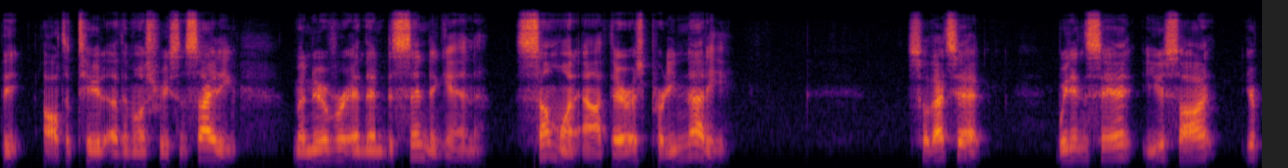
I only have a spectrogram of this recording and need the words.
the altitude of the most recent sighting. Maneuver and then descend again. Someone out there is pretty nutty. So that's it. We didn't see it. You saw it. You're,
